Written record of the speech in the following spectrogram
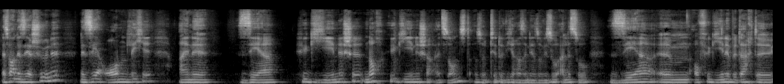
Es war eine sehr schöne, eine sehr ordentliche, eine sehr hygienische, noch hygienischer als sonst. Also Tätowierer sind ja sowieso alles so sehr ähm, auf Hygiene bedachte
